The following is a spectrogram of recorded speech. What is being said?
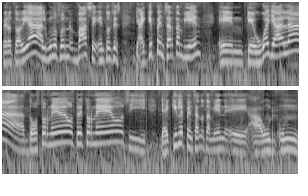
pero todavía algunos son base. Entonces, ya hay que pensar también en que Hugo Ayala, dos torneos, tres torneos, y ya hay que irle pensando también eh, a un,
